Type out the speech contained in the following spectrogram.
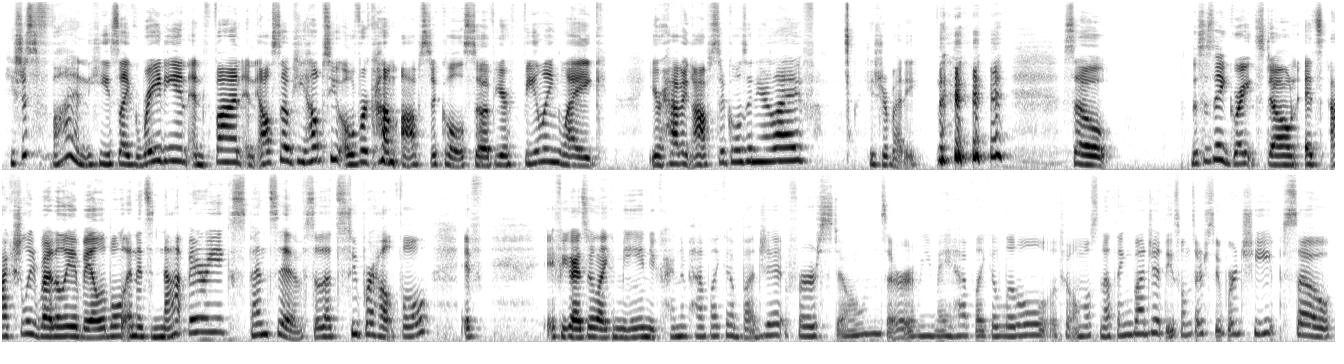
he's just fun. He's like radiant and fun, and also he helps you overcome obstacles. So if you're feeling like you're having obstacles in your life, he's your buddy. so this is a great stone. It's actually readily available and it's not very expensive. So that's super helpful if if you guys are like me and you kind of have like a budget for stones or you may have like a little to almost nothing budget these ones are super cheap so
